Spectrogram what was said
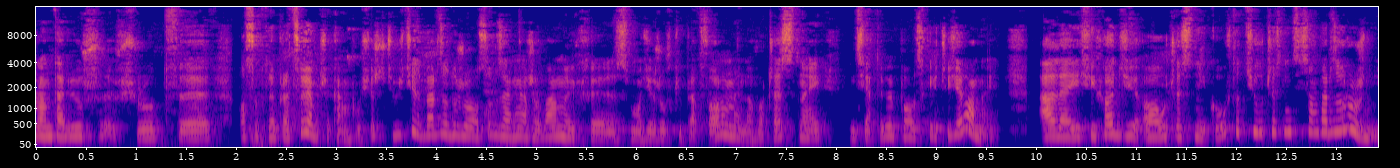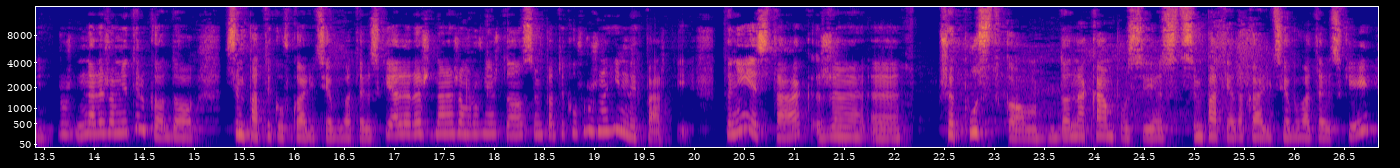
Wolontariuszy, wśród e, osób, które pracują przy kampusie, rzeczywiście jest bardzo dużo osób zaangażowanych e, z młodzieżówki Platformy, Nowoczesnej, Inicjatywy Polskiej czy Zielonej. Ale jeśli chodzi o uczestników, to ci uczestnicy są bardzo różni. Róż- Należą nie tylko do sympatyków Koalicji Obywatelskiej, ale leż- należą również do sympatyków różnych innych partii. To nie jest tak, że e, przepustką do, na kampus jest sympatia do Koalicji Obywatelskiej,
